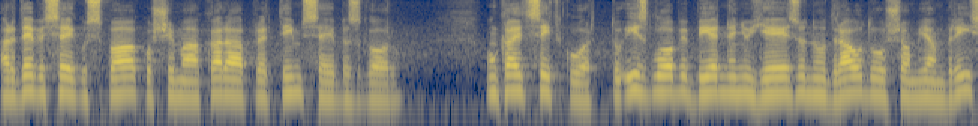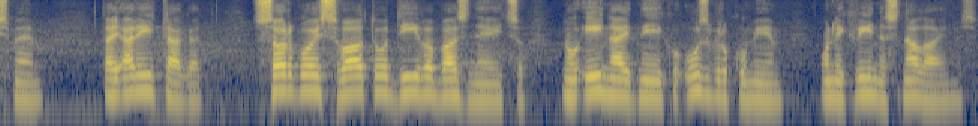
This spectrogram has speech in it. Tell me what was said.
ar debesīgu spēku šimā karā pret timsēbas goru, un kā citkort tu izglobi bērneņu Jēzu no draudūšam jam brīsmēm, tai arī tagad. Sorgoja svāto dīva baznīcu no īnaidnieku uzbrukumiem un ikvienas nelaimes.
